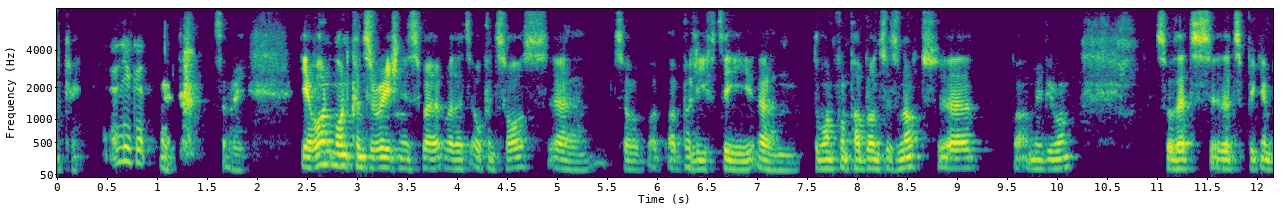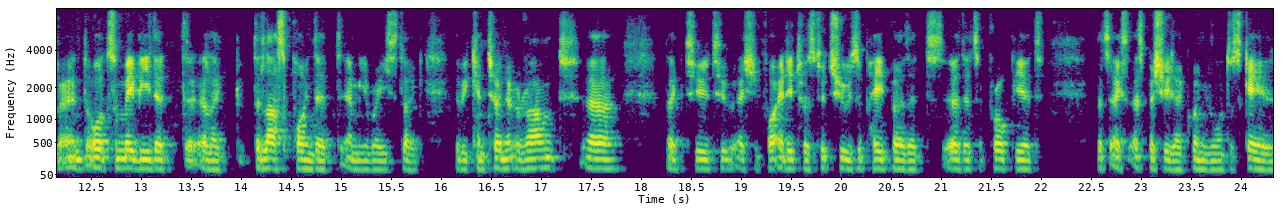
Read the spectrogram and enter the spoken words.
Okay, you right. sorry. Yeah, one, one consideration is whether, whether it's open source. Uh, so I, I believe the um, the one from Publons is not, uh, but I may be wrong. So that's that's big impact. And also maybe that uh, like the last point that Emmy raised, like that we can turn it around, uh, like to to actually for editors to choose a paper that uh, that's appropriate. That's especially like when we want to scale,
